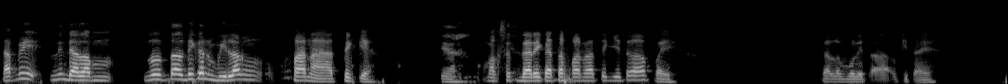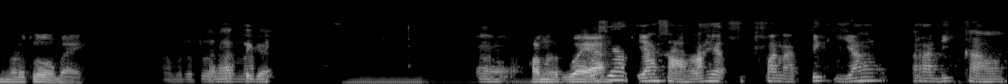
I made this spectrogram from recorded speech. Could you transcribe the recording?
Tapi ini dalam lu tadi kan bilang fanatik ya. Ya. Maksud dari kata fanatik itu apa ya? Kalau boleh tahu kita ya. Menurut lo, Bay? Ah, Menurut lu Fanatik ya. Eh, Kalau menurut gue ya, yang, yang salah ya fanatik yang radikal.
